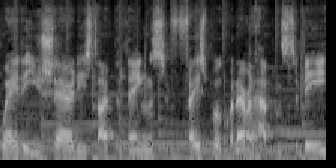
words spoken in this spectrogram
way that you share these type of things, Facebook, whatever it happens to be.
